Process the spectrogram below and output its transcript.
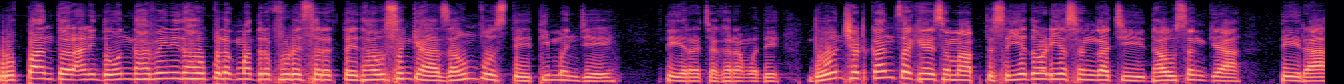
रूपांतर आणि दोन धावेनी धावपलक मात्र पुढे सरकताय. धावसंख्या जाऊन पोहोचते ती म्हणजे तेराच्या घरामध्ये. दोन षटकांचा खेळ समाप्त. सय्यदवाडी या संघाची धावसंख्या तेरा.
